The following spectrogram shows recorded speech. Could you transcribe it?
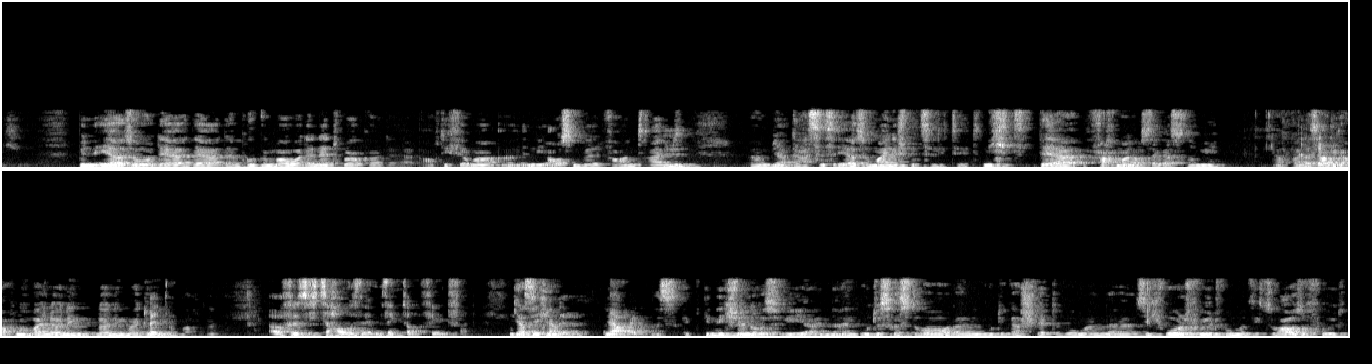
Ich bin eher so der, der, der Brückenbauer, der Networker, der auch die Firma äh, in die Außenwelt vorantreibt. Mhm. Ähm, ja, das ist eher so meine Spezialität. Nicht der Fachmann aus der Gastronomie. Ja, weil das habe ich auch nur bei Learning, Learning by Doing gemacht. Ne? Aber fühlst dich zu Hause im Sektor auf jeden Fall. Ja, sicher. Ja. Es gibt nichts Schöneres wie ein, ein gutes Restaurant oder eine gute Gaststätte, wo man äh, sich wohlfühlt, wo man sich zu Hause fühlt,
